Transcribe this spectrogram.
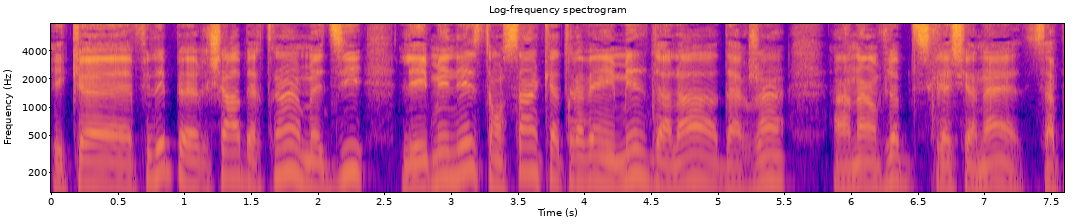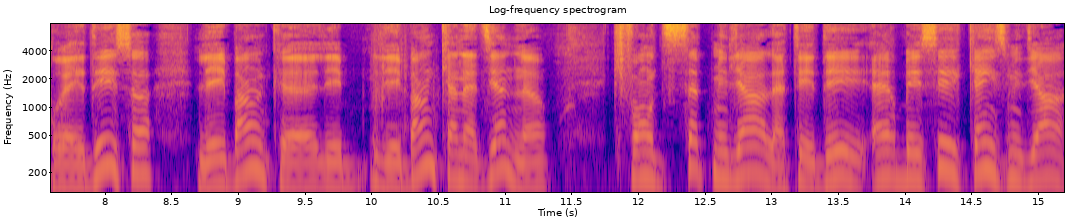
et que Philippe Richard Bertrand me dit les ministres ont 180 000 dollars d'argent en enveloppe discrétionnaire. Ça pourrait aider ça. Les banques, euh, les, les banques canadiennes là qui font 17 milliards, la TD, RBC 15 milliards,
